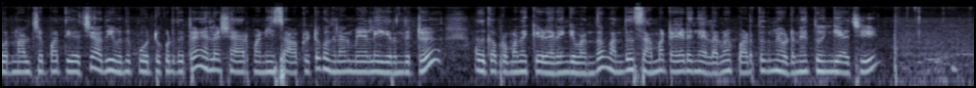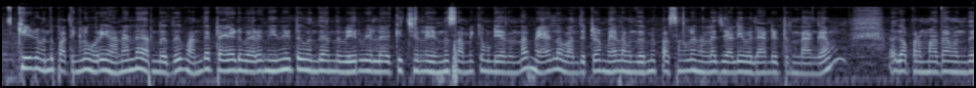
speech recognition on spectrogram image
ஒரு நாள் சப்பாத்தியாச்சு அதையும் வந்து போட்டு கொடுத்துட்டேன். எல்லாம் ஷேர் பண்ணி சாப்பிட்டுட்டு கொஞ்ச நேரம் மேலே இருந்துட்டு அதுக்கப்புறமா தான் கீழே இறங்கி வந்தோம். வந்து செம்ம டயர்டுங்க எல்லாருமே படுத்ததுமே உடனே தூங்கியாச்சு. கீழே வந்து பார்த்திங்கன்னா ஒரே அனலாக இருந்தது. வந்த டயர்டு வேறு நின்றுட்டு வந்து அந்த வேர்வையில் கிச்சனில் நின்று சமைக்க முடியாதுன்னு தான் மேலே வந்துட்டோம். மேலே வந்ததுமே பசங்களும் நல்லா ஜாலியாக விளையாண்டுட்டு இருந்தாங்க. அதுக்கப்புறமா தான் வந்து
